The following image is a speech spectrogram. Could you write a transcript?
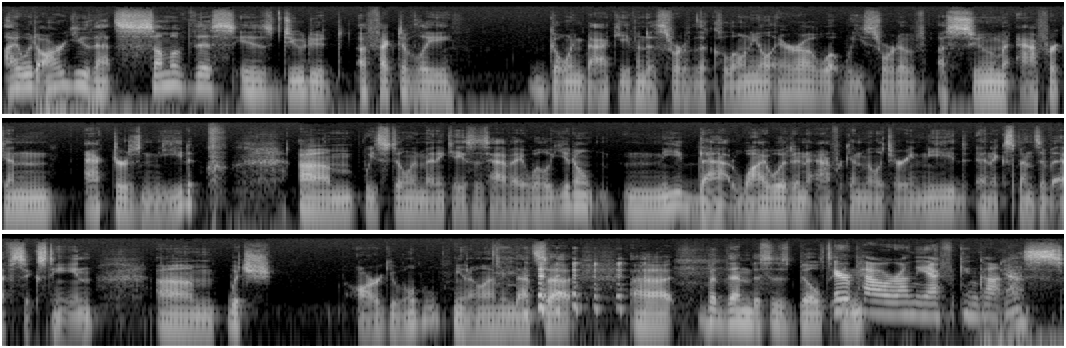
I would argue that some of this is due to effectively going back even to sort of the colonial era, what we sort of assume African actors need. Um, we still, in many cases, have a well, you don't need that. Why would an African military need an expensive F 16? Um, which arguable. You know, I mean that's. Uh, uh, but then this is built Air in. power on the African continent. Yes.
